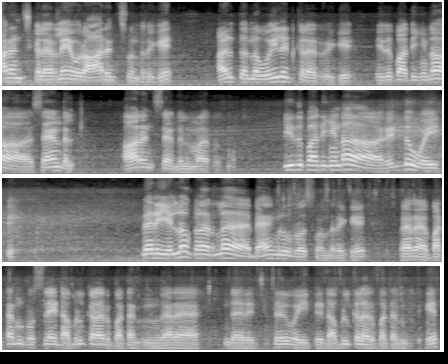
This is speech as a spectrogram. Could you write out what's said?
ஆரஞ்சு கலர்லேயே ஒரு ஆரஞ்சு வந்திருக்கு. அடுத்து அந்த ஒய்லட் கலர் இருக்குது இது பார்த்தீங்கன்னா சேண்டல் ஆரஞ்சு சேண்டல் மாதிரி இருக்கும். இது பார்த்தீங்கன்னா ரெட்டு ஒயிட்டு வேறு எல்லோ கலரில் பெங்களூர் ரோஸ் வந்திருக்கு. வேறு பட்டன் ரோஸ்லேயே டபுள் கலர் பட்டன் வேறு இந்த red white double colour button இருக்குது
